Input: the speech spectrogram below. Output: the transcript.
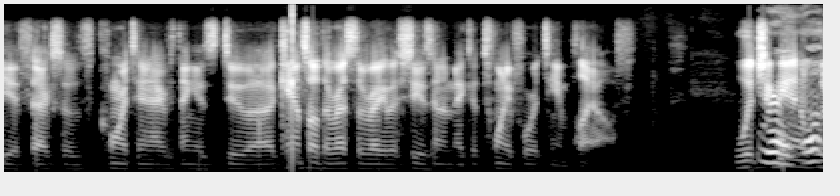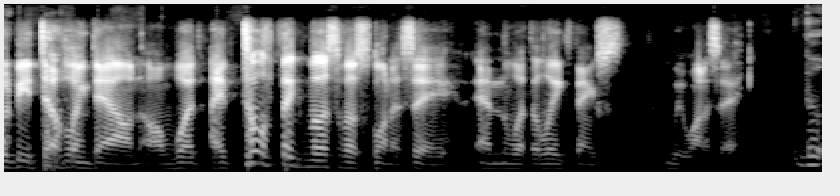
the effects of quarantine and everything is to uh, cancel out the rest of the regular season and make a 2014 playoff. Which Right, again well- would be doubling down on what I don't think most of us want to see and what the league thinks we want to see. The,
